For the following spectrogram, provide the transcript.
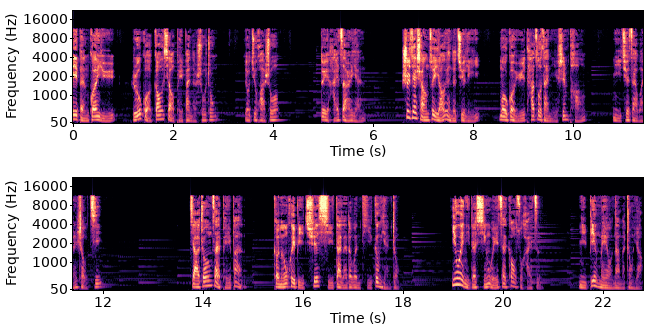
一本关于如果高效陪伴的书中，有句话说：“对孩子而言。”世界上最遥远的距离，莫过于他坐在你身旁，你却在玩手机。假装在陪伴，可能会比缺席带来的问题更严重，因为你的行为在告诉孩子，你并没有那么重要。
